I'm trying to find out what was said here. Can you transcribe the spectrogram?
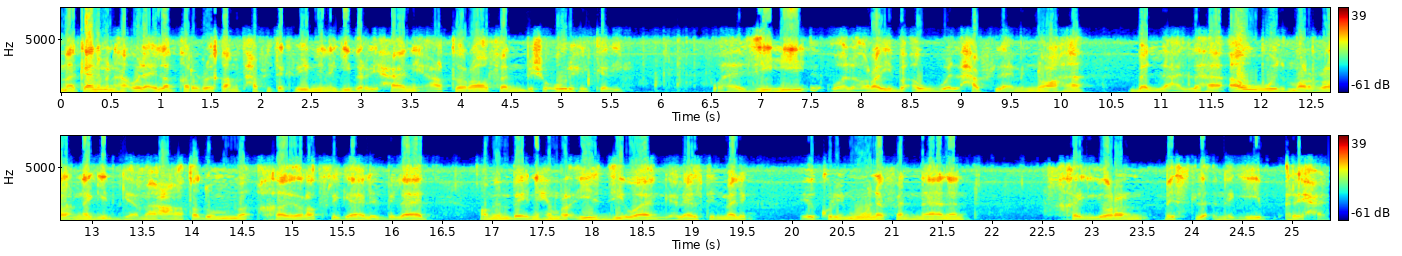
ما كان من هؤلاء إلا أن قرروا إقامة حفل تكريم لنجيب الريحاني اعترافا بشعوره الكريم. وهذه ولا ريب أول حفلة من نوعها بل لعلها أول مرة نجد جماعة تضم خيرة رجال البلاد ومن بينهم رئيس ديوان جلالة الملك يكرمون فنانا خيرا مثل نجيب الريحاني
